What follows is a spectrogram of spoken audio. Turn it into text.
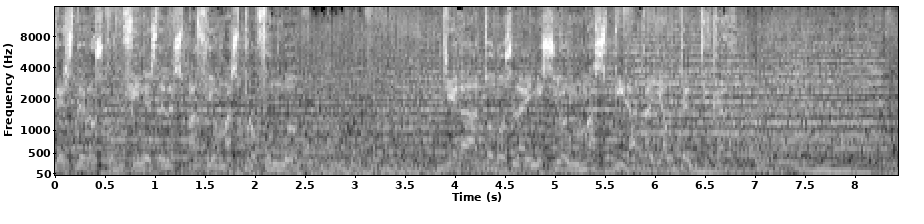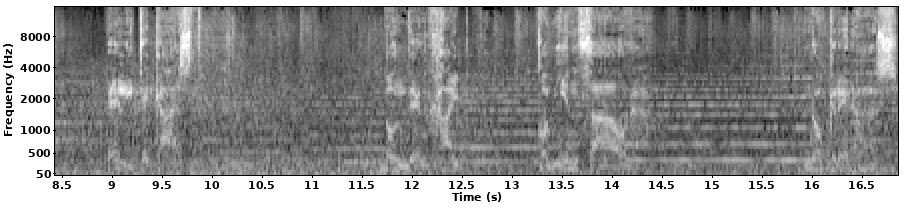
Desde los confines del espacio más profundo, llega a todos la emisión más pirata y auténtica. Elite Cast. Donde el hype comienza ahora. No creerás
